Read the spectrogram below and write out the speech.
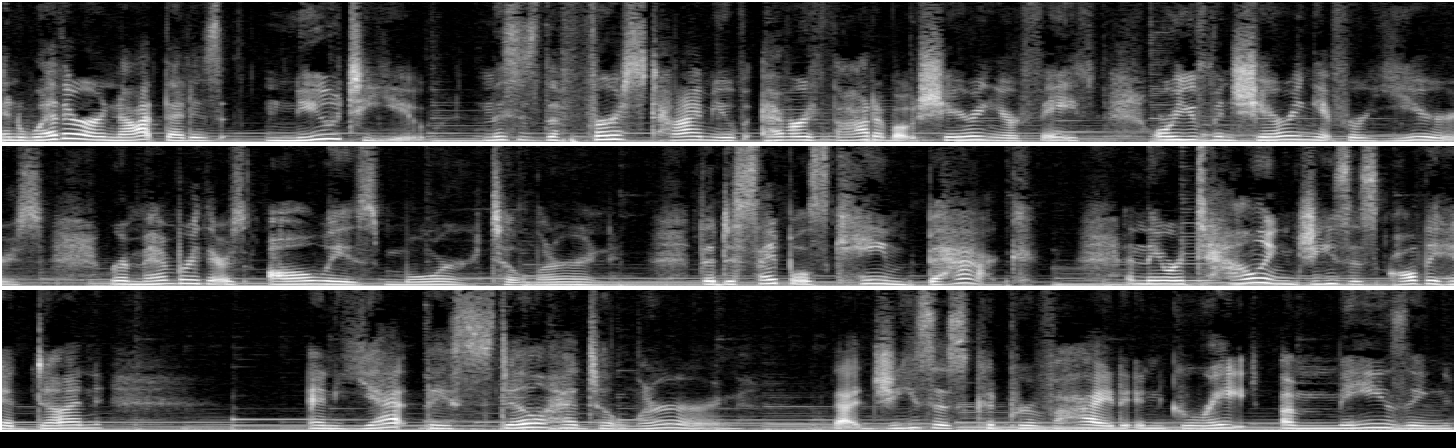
And whether or not that is new to you, and this is the first time you've ever thought about sharing your faith, or you've been sharing it for years, remember there's always more to learn. The disciples came back and they were telling Jesus all they had done, and yet they still had to learn that Jesus could provide in great, amazing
